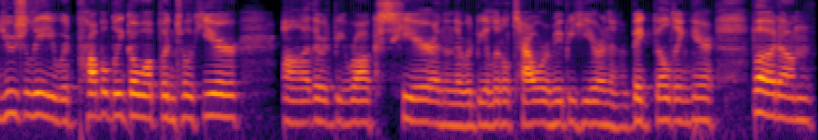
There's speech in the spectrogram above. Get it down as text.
usually would probably go up until here. Uh, there would be rocks here, and then there would be a little tower maybe here, and then a big building here. But um,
